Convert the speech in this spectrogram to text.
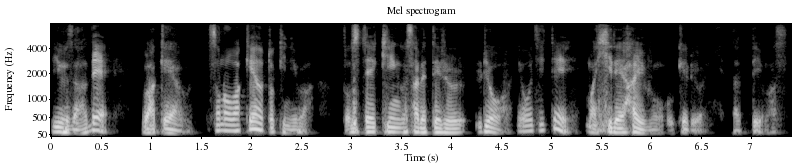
ユーザーで分け合う。その分け合うときには、ステーキングされている量に応じて、まあ、比例配分を受けるようになっています。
